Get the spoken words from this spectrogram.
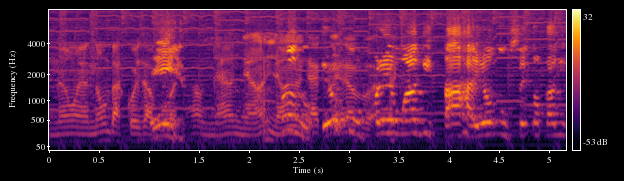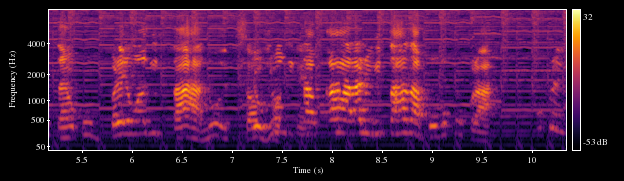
Não é, não dá coisa boa. Ei. Não, não, não, não. Mano, não eu coisa boa. comprei uma guitarra e eu não sei tocar guitarra. Eu comprei uma guitarra. No, Só eu vi uma guitarra, caralho, guitarra da porra, vou comprar. Comprei.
